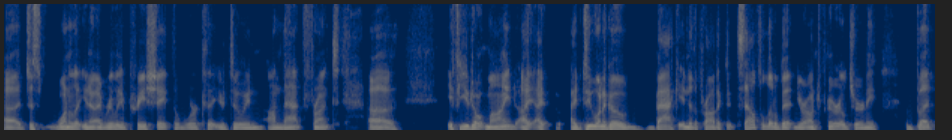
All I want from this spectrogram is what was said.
uh, just want to let you know i really appreciate the work that you're doing on that front. Uh, if you don't mind I, I i do want to go back into the product itself a little bit your entrepreneurial journey but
